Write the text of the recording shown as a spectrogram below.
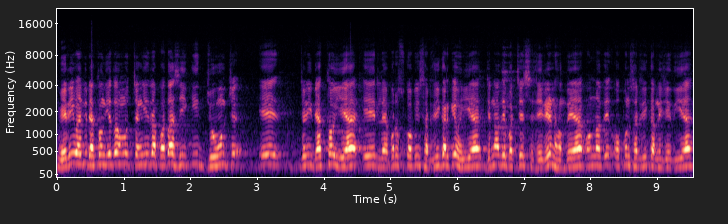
ਮੇਰੀ ਵਾਈਫ ਦੀ ਡੈਥ ਹੁੰਦੀ ਹੈ ਤਾਂ ਉਹਨੂੰ ਚੰਗੀ ਤਰ੍ਹਾਂ ਪਤਾ ਸੀ ਕਿ ਜੂਨ 'ਚ ਇਹ ਜਿਹੜੀ ਡੈਥ ਹੋਈ ਹੈ, ਇਹ ਲੈਪਰੋਸਕੋਪੀ ਸਰਜਰੀ ਕਰਕੇ ਹੋਈ ਹੈ, ਜਿਨ੍ਹਾਂ ਦੇ ਬੱਚੇ ਸਜੇਰੀਅਨ ਹੁੰਦੇ ਆ, ਉਹਨਾਂ ਦੇ ਓਪਨ ਸਰਜਰੀ ਕਰਨੀ ਚਾਹੀਦੀ ਹੈ,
